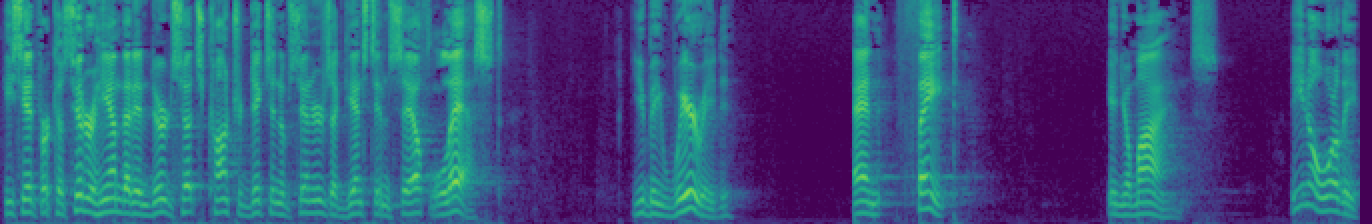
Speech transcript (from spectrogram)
he said, For consider him that endured such contradiction of sinners against himself, lest you be wearied and faint in your minds. Do you know one of the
